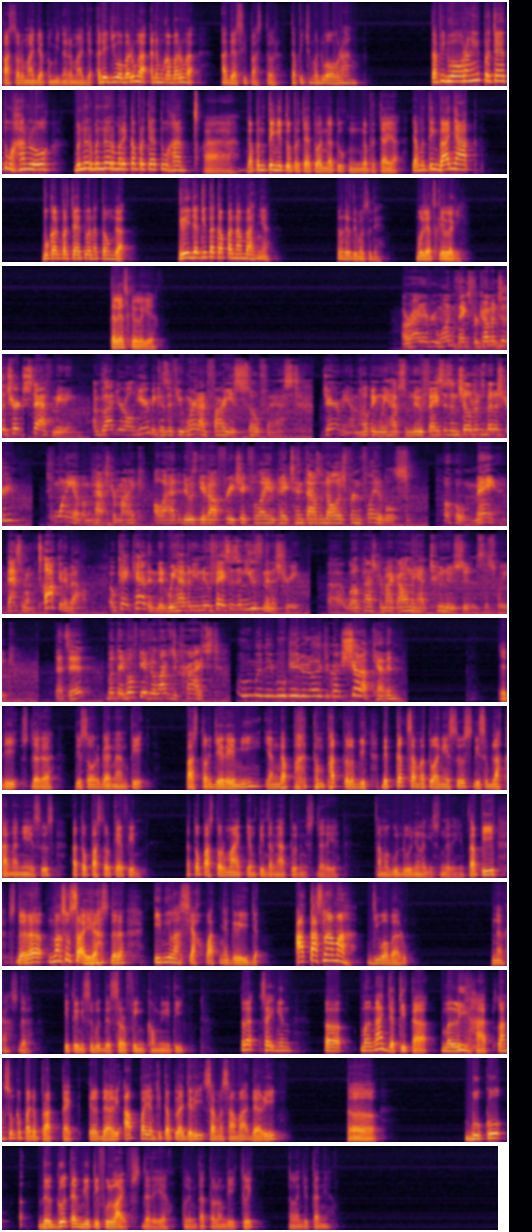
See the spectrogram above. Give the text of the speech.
pastor remaja, pembina remaja, ada jiwa baru nggak? Ada muka baru nggak? ada si pastor, tapi cuma dua orang. Tapi dua orang ini percaya Tuhan loh. Benar-benar mereka percaya Tuhan. Ah, nggak penting itu percaya Tuhan nggak tuh nggak percaya. Yang penting banyak. Bukan percaya Tuhan atau enggak. Gereja kita kapan nambahnya? Kalian ngerti maksudnya? Mau lihat sekali lagi. Kita lihat sekali lagi ya. All right, everyone. Thanks for coming to the church staff meeting. I'm glad you're all here because if you weren't, I'd fire you so fast. Jeremy, I'm hoping we have some new faces in children's ministry. 20 of them, Pastor Mike. All I had to do was give out free Chick fil A and pay $10,000 for inflatables. Oh man, that's what I'm talking about. Okay, Kevin, did we have any new faces in youth ministry? Uh, well, Pastor Mike, I only had two new students this week. That's it? But they both gave their lives to Christ. Oh, man, they both gave their lives to Christ. Shut up, Kevin. Jadi, saudara, di sorga nanti, Pastor Jeremy yang dapat tempat lebih dekat sama Tuhan Yesus di sebelah kanannya Yesus, atau Pastor Kevin, atau Pastor Mike yang pintar ngatur nih, saudara ya sama gundulnya lagi saudara. Tapi saudara, maksud saya saudara, inilah syahwatnya gereja. Atas nama jiwa baru. Benarkah saudara? Itu yang disebut the serving community. Saudara, saya ingin uh, mengajak kita melihat langsung kepada praktek ya, dari apa yang kita pelajari sama-sama dari uh, buku The Good and Beautiful Life, saudara ya. Boleh minta tolong diklik lanjutannya.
